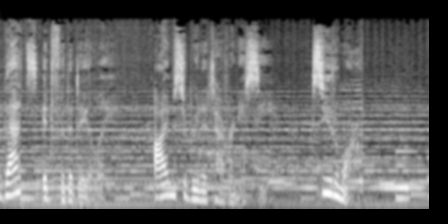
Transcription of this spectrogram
That's it for the daily. I'm Sabrina Tavernise. See you tomorrow.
